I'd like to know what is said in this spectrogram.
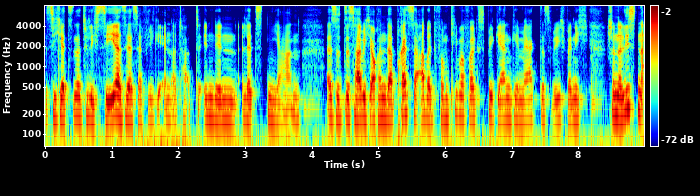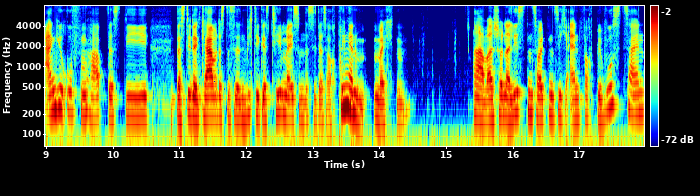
sich jetzt natürlich sehr, sehr, sehr viel geändert hat in den letzten Jahren. Also das habe ich auch in der Pressearbeit vom Klimavolksbegehren gemerkt, dass ich, wenn ich Journalisten angerufen habe, dass die, dass denen klar war, dass das ein wichtiges Thema ist und dass sie das auch bringen möchten. Aber Journalisten sollten sich einfach bewusst sein,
